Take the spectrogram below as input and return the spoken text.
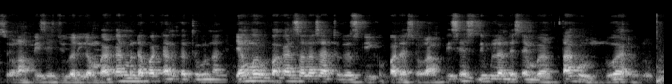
seorang Pisces juga digambarkan mendapatkan keturunan yang merupakan salah satu rezeki kepada seorang Pisces di bulan Desember tahun 2021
